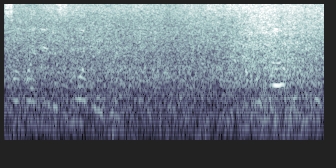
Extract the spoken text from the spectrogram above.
освободили, смотрите. Сюда вперед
